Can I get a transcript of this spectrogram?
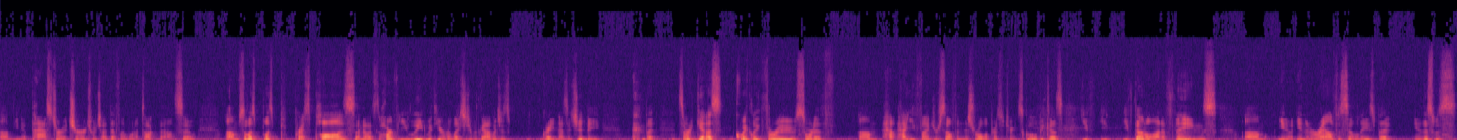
Um, you know, pastor a church, which I definitely want to talk about. So, um, so let's let's press pause. I know it's hard for you to lead with your relationship with God, which is great and as it should be, but sort of get us quickly through sort of um, how, how you find yourself in this role at Presbyterian School because you've you, have you have done a lot of things, um, you know, in and around facilities, but you know this was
